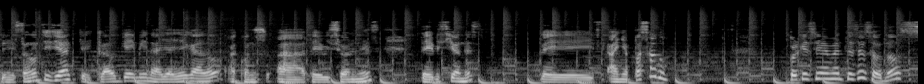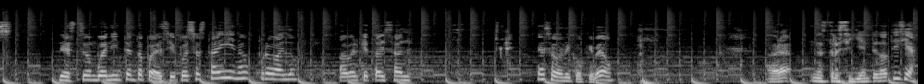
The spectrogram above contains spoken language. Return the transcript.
de esta noticia que Cloud Gaming haya llegado a, televisiones, televisiones de año pasado. Porque simplemente es eso, ¿no? Es un buen intento para decir, pues hasta ahí, ¿no? Pruébalo, a ver qué tal sale. Es lo único que veo. Ahora, nuestra siguiente noticia.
